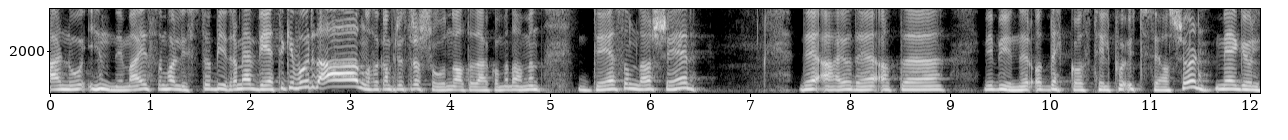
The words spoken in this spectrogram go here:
er noe inni meg som har lyst til å bidra, men jeg vet ikke hvordan! Og så kan frustrasjonen og alt det der komme. da. Men det som da skjer, det er jo det at uh, vi begynner å dekke oss til på utsida av oss sjøl med gull.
